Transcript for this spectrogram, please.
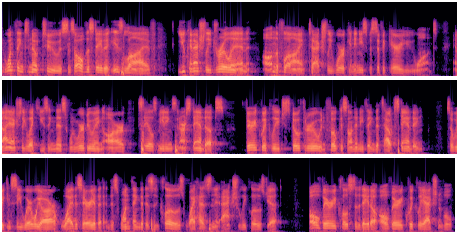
And one thing to note too is since all of this data is live, you can actually drill in on the fly to actually work in any specific area you want. And I actually like using this when we're doing our sales meetings and our stand-ups. Very quickly, just go through and focus on anything that's outstanding so we can see where we are, why this area, that this one thing that isn't closed, why hasn't it actually closed yet. All very close to the data, all very quickly actionable,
